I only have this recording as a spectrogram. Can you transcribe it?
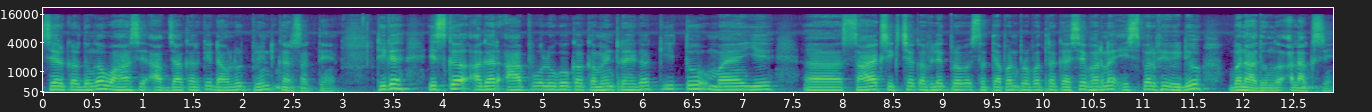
शेयर कर दूँगा। वहाँ से आप जा कर के डाउनलोड प्रिंट कर सकते हैं। ठीक है, इसका अगर आप लोगों का कमेंट रहेगा कि तो मैं ये सहायक शिक्षक अभिलेख सत्यापन प्रपत्र कैसे भरना इस पर भी वीडियो बना दूँगा अलग से।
